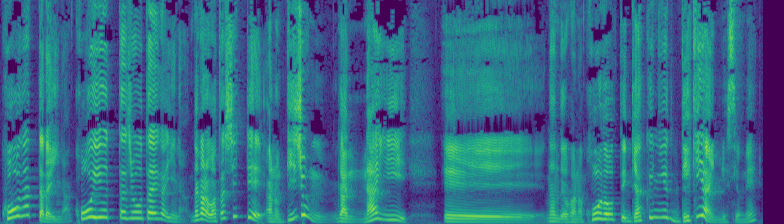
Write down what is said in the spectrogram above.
こうなったらいいな。こういった状態がいいな。だから私って、あの、ビジョンがない、えー、なんだろうかな、行動って逆に言うとできないんですよね。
